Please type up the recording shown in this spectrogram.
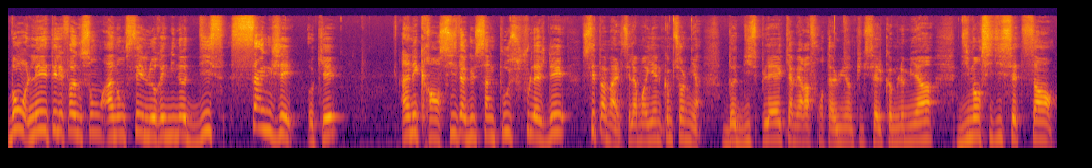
Bon, les téléphones sont annoncés, le Redmi Note 10 5G, ok? Un écran 6,5 pouces Full HD, c'est pas mal, c'est la moyenne comme sur le mien. Dot display, caméra frontale 8 pixels comme le mien, Dimensity 700,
